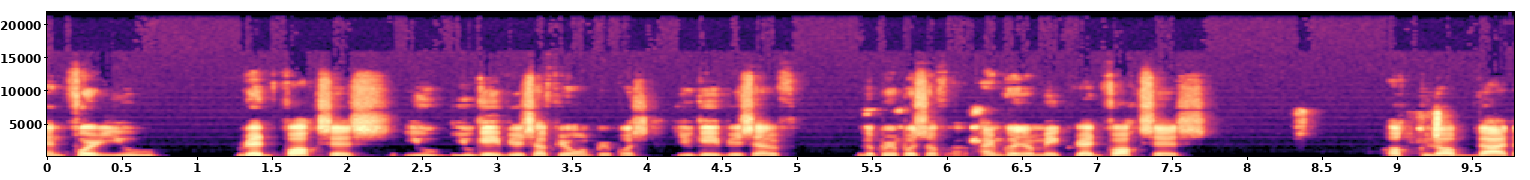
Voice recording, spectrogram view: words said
And for you red foxes you you gave yourself your own purpose. You gave yourself the purpose of i'm gonna make red foxes a club that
